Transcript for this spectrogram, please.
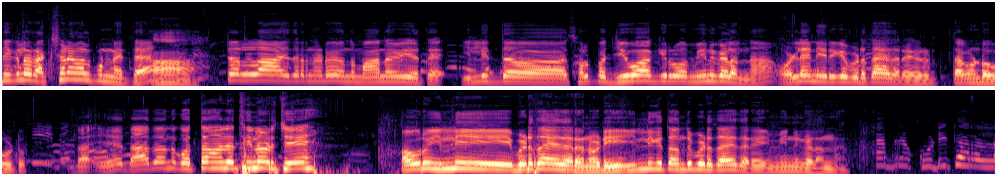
ನಿಗಲ ರಕ್ಷಣೆ ಮಲ್ಪಣ್ಣೈತೆ ಐತೆ ಇಷ್ಟೆಲ್ಲ ಇದರ ನಡುವೆ ಒಂದು ಮಾನವೀಯತೆ. ಇಲ್ಲಿದ್ದ ಸ್ವಲ್ಪ ಜೀವ ಆಗಿರುವ ಮೀನುಗಳನ್ನ ಒಳ್ಳೆ ನೀರಿಗೆ ಬಿಡ್ತಾ ಇದ್ದಾರೆ ಇವ್ರು ತಗೊಂಡೋಗ್ಬಿಟ್ಟು ದಾ- ಏ ದಾದ ಅಂತ ಗೊತ್ತಾಗಲ್ಲ ತಿನ್ನೋರ್ಚಿ ಅವರು ಇಲ್ಲಿ ಬಿಡ್ತಾ ಇದ್ದಾರೆ ನೋಡಿ ಇಲ್ಲಿಗೆ ತಂದು ಬಿಡ್ತಾ ಇದ್ದಾರೆ ಈ ಮೀನುಗಳನ್ನ. ಆದ್ರೆ ಕುಡಿತಾರಲ್ಲ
